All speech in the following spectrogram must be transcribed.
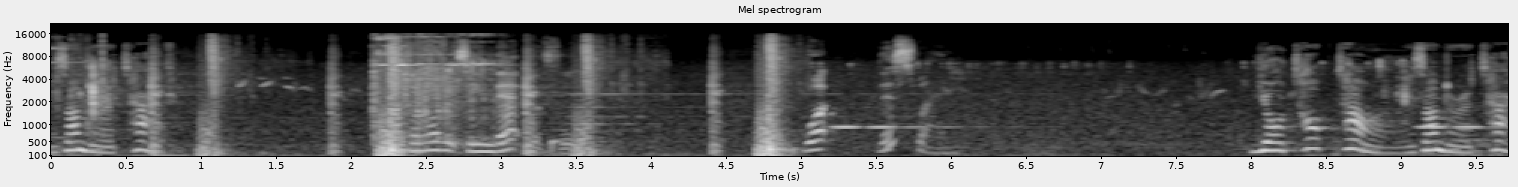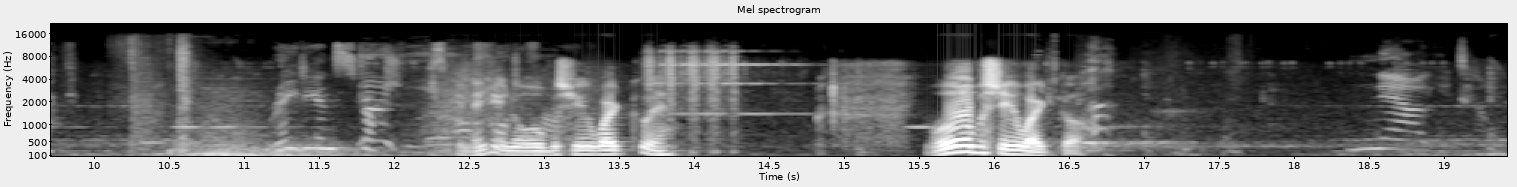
is under attack. Like I haven't seen that before. What? This way? Your top tower is under attack. Radiant structures are hindi nyo, inuubos fortified. yung ward ko eh. Inuubos nyo yung ward ko. Now you tell me.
